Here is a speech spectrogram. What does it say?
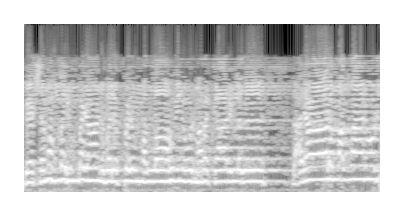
വിഷമം വരുമ്പോഴാണ് പലപ്പോഴും അള്ളാഹുവിനോട് മറക്കാറുള്ളത്. ധാരാളം അള്ളഹാനോട്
